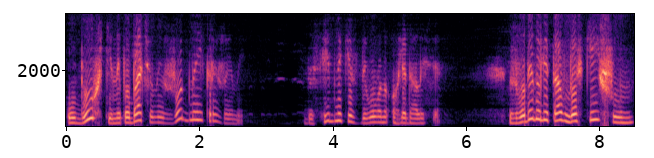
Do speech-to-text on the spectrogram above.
У бухті не побачили жодної крижини. Дослідники здивовано оглядалися. З води долітав легкий шум.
